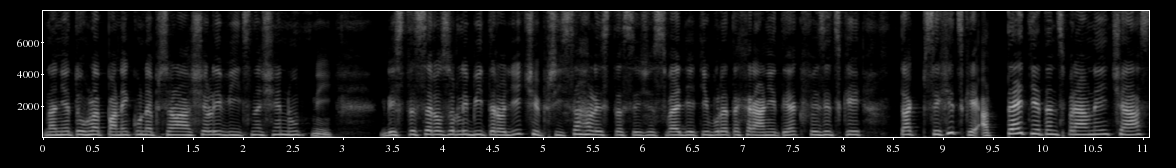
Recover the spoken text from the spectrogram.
na ně tuhle paniku nepřelášeli víc, než je nutný. Když jste se rozhodli být rodiči, přísahali jste si, že své děti budete chránit jak fyzicky, tak psychicky. A teď je ten správný čas,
